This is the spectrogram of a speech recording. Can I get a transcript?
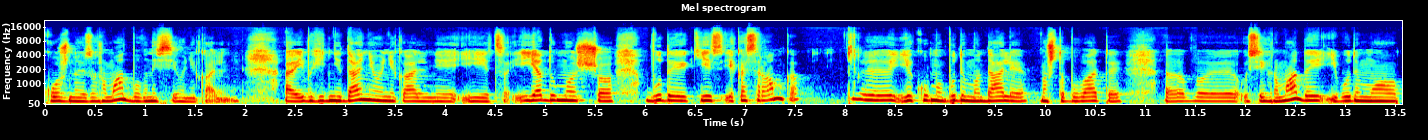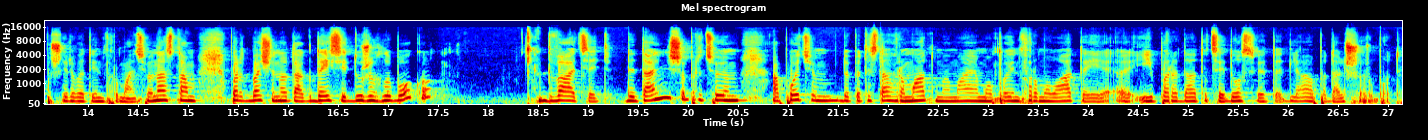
кожної з громад, бо вони всі унікальні. І вихідні дані унікальні. І це і я думаю, що буде якісь якась рамка. е, Яку ми будемо далі масштабувати е, в усі громади і будемо поширювати інформацію. У нас там передбачено так 10 дуже глибоко, 20 детальніше працюємо, а потім до 500 громад ми маємо поінформувати е, і передати цей досвід для подальшої роботи.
